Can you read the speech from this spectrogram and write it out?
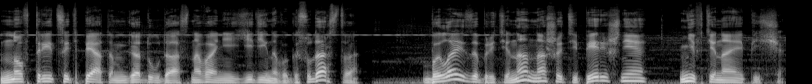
Но в 1935 году до основания единого государства была изобретена наша теперешняя нефтяная пища.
